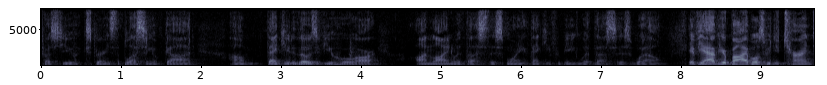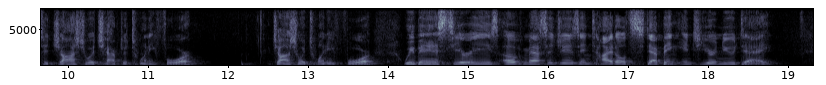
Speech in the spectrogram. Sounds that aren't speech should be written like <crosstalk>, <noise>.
Trust you experience the blessing of God. Um, thank you to those of you who are online with us this morning. Thank you for being with us as well. If you have your Bibles, would you turn to Joshua chapter 24? Joshua 24. We've been in a series of messages entitled Stepping into Your New Day.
